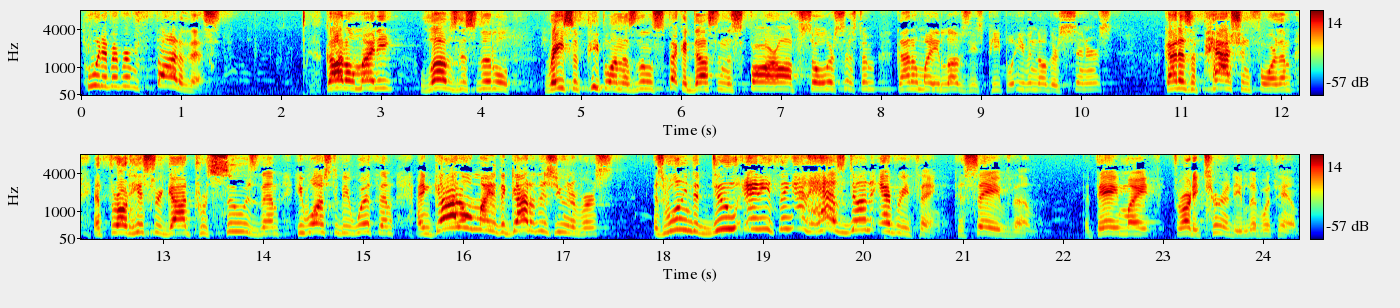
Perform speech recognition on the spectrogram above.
who would have ever thought of this? God Almighty loves this little race of people on this little speck of dust in this far off solar system. God Almighty loves these people, even though they're sinners. God has a passion for them, and throughout history, God pursues them. He wants to be with them. And God Almighty, the God of this universe, is willing to do anything and has done everything to save them, that they might, throughout eternity, live with Him.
